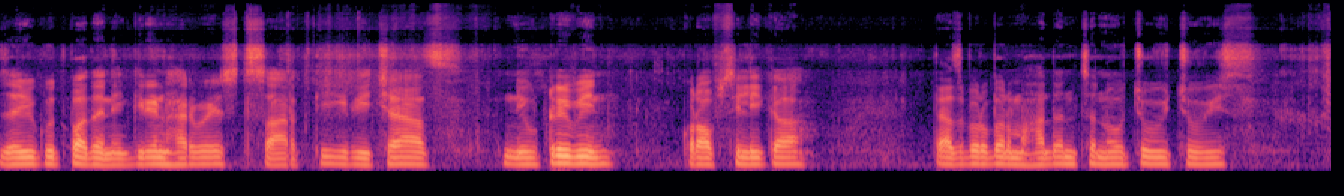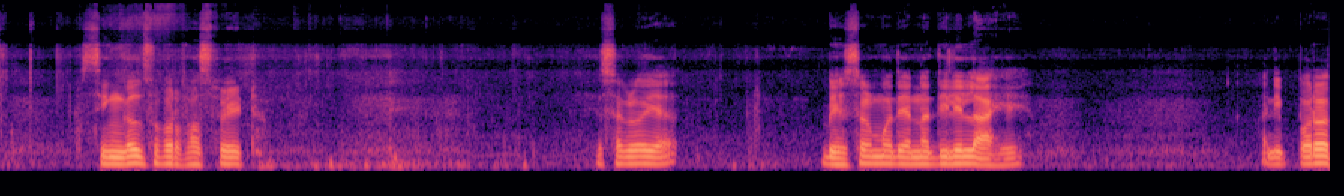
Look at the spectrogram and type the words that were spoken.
जैविक उत्पादने Green Harvest Sarathi Recharge Nutriwin Crop Silica त्याचबरोबर महादनचं नऊ चोवीस चोवीस सिंगल सुपरफॉस्फेट हे सगळं या भेसळमध्ये यांना दिलेलं आहे. आणि परत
